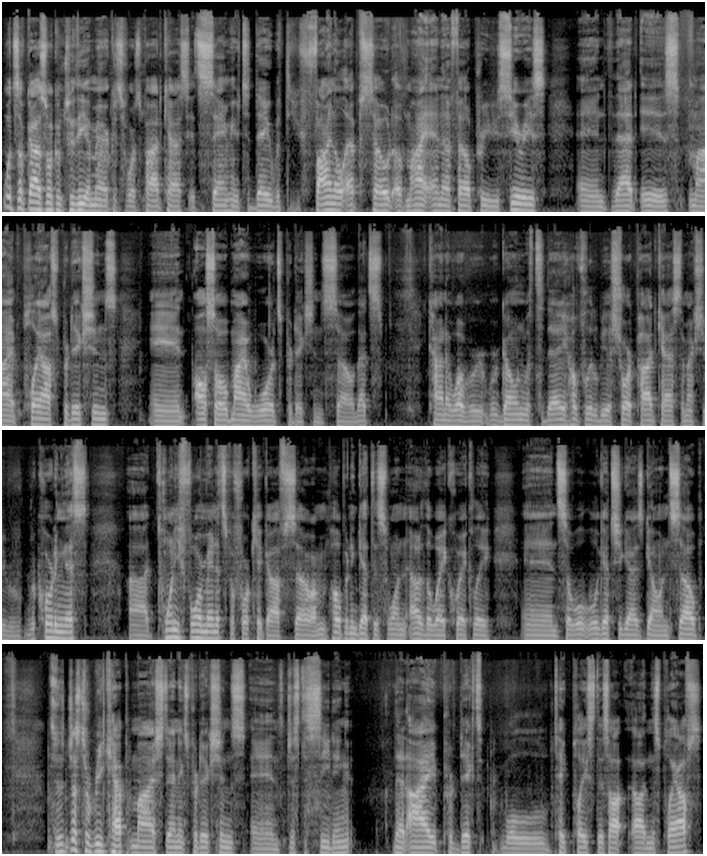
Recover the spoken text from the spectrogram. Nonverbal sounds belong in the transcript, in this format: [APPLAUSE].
What's up, guys? Welcome to the American Sports Podcast. It's Sam here today with the final episode of my NFL preview series, and that is my playoffs predictions and also my awards predictions. So that's kind of what we're, we're going with today. Hopefully, it'll be a short podcast. I'm actually re- recording this uh, 24 minutes before kickoff, so I'm hoping to get this one out of the way quickly, and so we'll, we'll get you guys going. So, so just to recap my standings predictions and just the seeding that I predict will take place this uh, in this playoffs.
